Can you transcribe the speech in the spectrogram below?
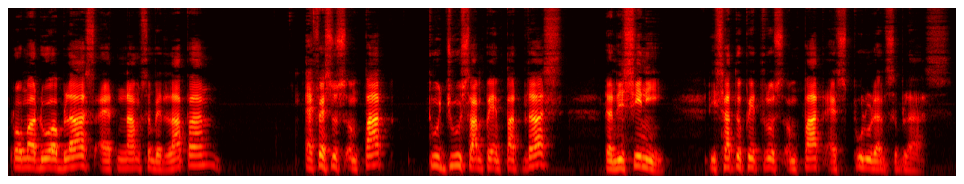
Roma 12 ayat 6 sampai 8, Efesus 4 7 sampai 14 dan di sini di 1 Petrus 4 ayat 10 dan 11.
